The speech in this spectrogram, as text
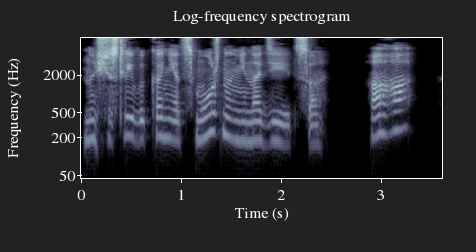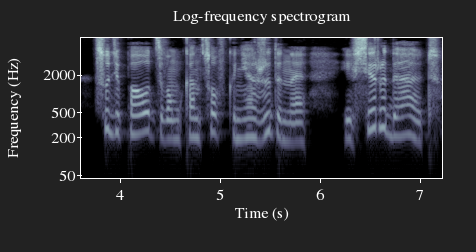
На счастливый конец можно не надеяться? Ага. Судя по отзывам, концовка неожиданная, и все рыдают.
